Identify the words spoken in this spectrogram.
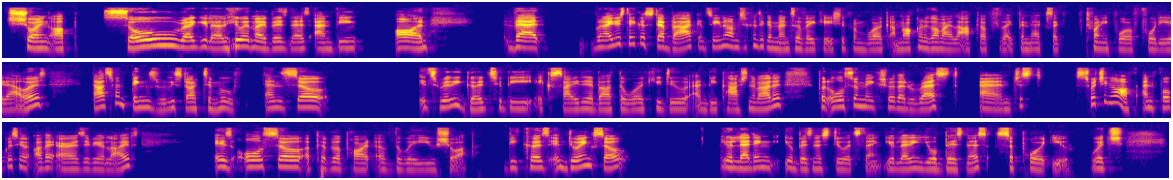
showing up so regularly with my business and being on that when I just take a step back and say, you know, I'm just gonna take a mental vacation from work. I'm not gonna go on my laptop for like the next like 24 or 48 hours. That's when things really start to move. And so it's really good to be excited about the work you do and be passionate about it, but also make sure that rest and just switching off and focusing on other areas of your life is also a pivotal part of the way you show up. Because in doing so, you're letting your business do its thing. You're letting your business support you, which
